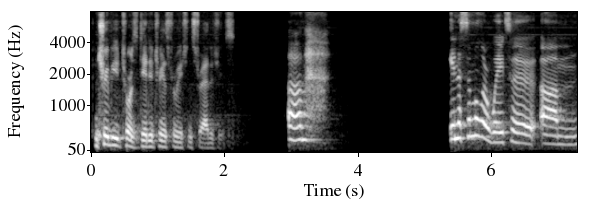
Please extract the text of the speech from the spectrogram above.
contribute towards data transformation strategies? Um, in a similar way to um,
